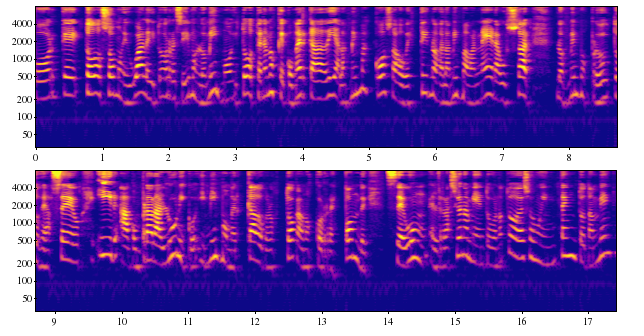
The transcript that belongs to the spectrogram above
porque todos somos iguales y todos recibimos lo mismo y todos tenemos que comer cada día las mismas cosas o vestirnos de la misma manera, usar los mismos productos de aseo, ir a comprar al único y mismo mercado que nos toca o nos corresponde según el racionamiento. Bueno, todo eso es un intento también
